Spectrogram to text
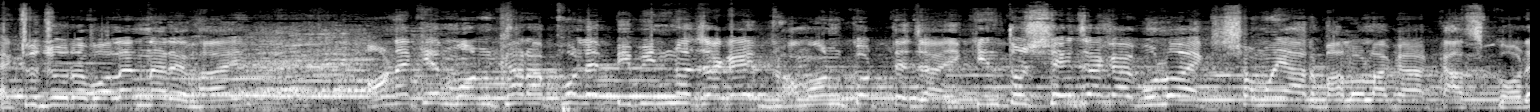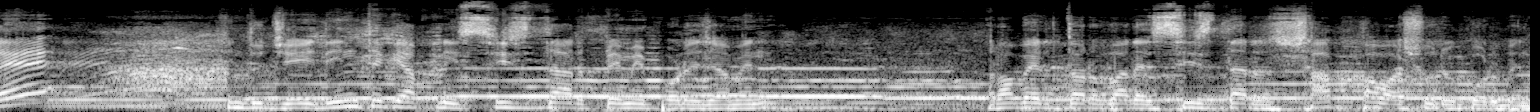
একটু জোরে বলেন না রে ভাই। অনেকে মন খারাপ হলে বিভিন্ন জায়গায় ভ্রমণ করতে যায়, কিন্তু সেই জায়গাগুলো এক সময় আর ভালো লাগা কাজ করে। কিন্তু যেই দিন থেকে আপনি সিজদার প্রেমে পড়ে যাবেন, রবের দরবারে সিজদার স্বাদ পাওয়া শুরু করবেন,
